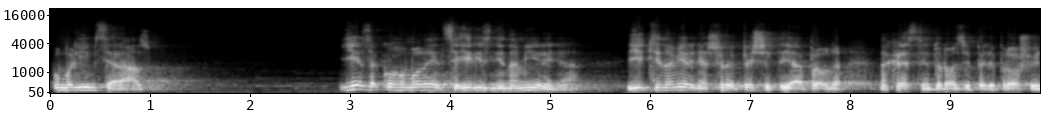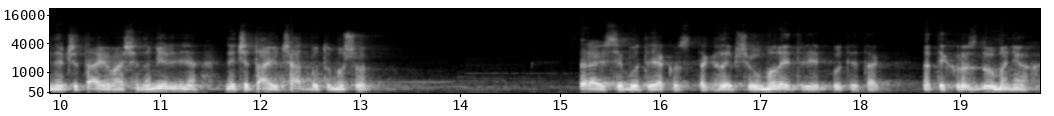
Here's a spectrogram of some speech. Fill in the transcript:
помолімося разом. Є за кого молитися, є різні намірення. Є ті намірення, що ви пишете. Я, правда, на хресній дорозі перепрошую, не читаю ваші намірення, не читаю чат, бо тому що стараюся бути якось так глибше у молитві, бути так на тих роздуманнях.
